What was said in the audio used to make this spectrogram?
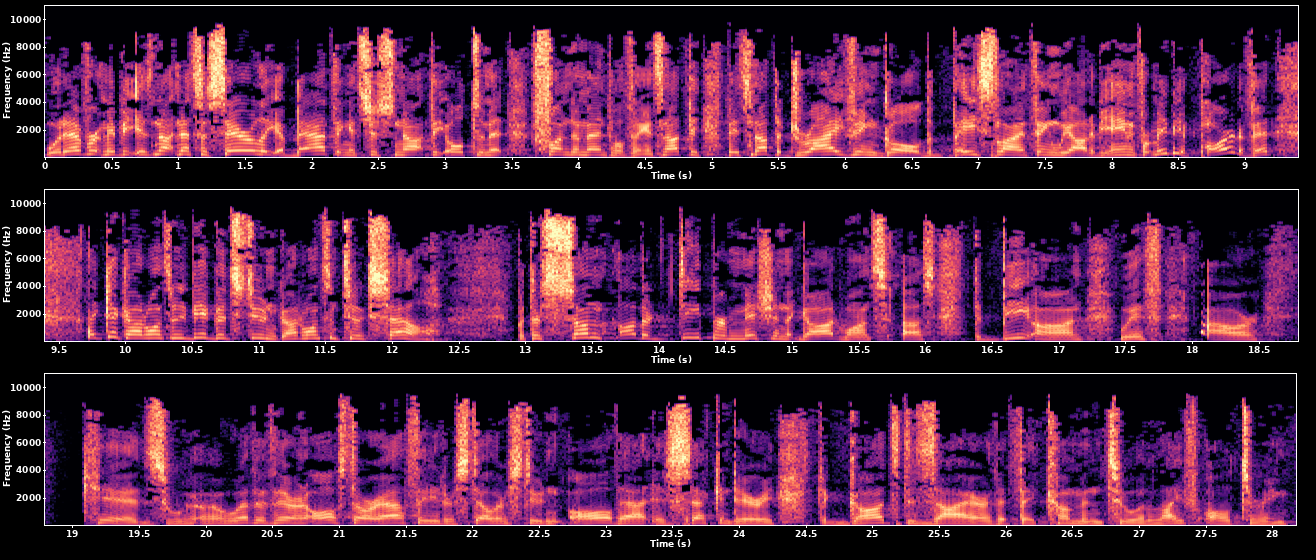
whatever it may be is not necessarily a bad thing. It's just not the ultimate fundamental thing. It's not the, it's not the driving goal, the baseline thing we ought to be aiming for. Maybe a part of it. Like, yeah, God wants him to be a good student. God wants him to excel. But there's some other deeper mission that God wants us to be on with our kids, uh, whether they're an all-star athlete or stellar student, all that is secondary to God's desire that they come into a life-altering,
